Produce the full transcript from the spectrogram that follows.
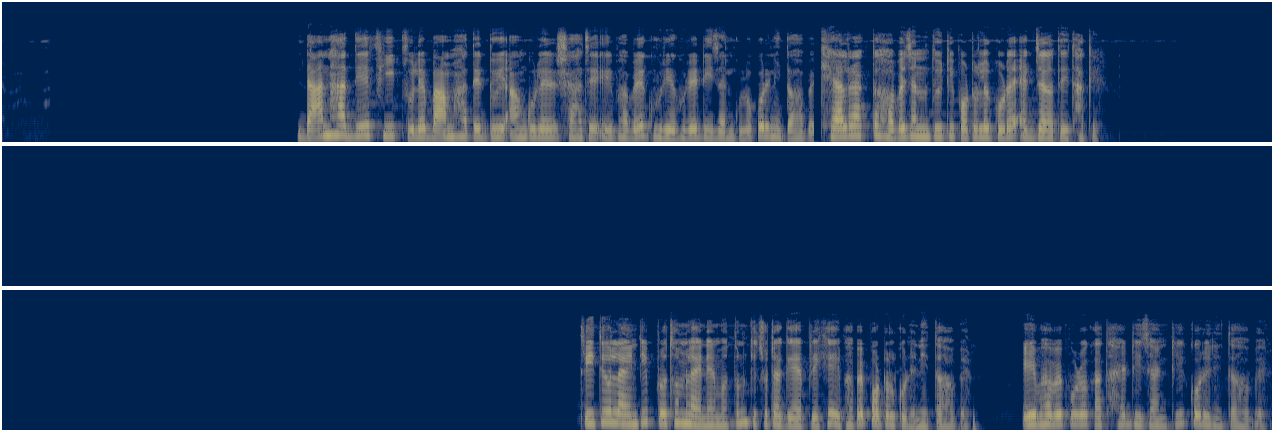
ডান হাত দিয়ে ফিট তুলে বাম হাতের দুই আঙ্গুলের সাহায্যে এইভাবে ঘুরিয়ে ঘুরিয়ে ডিজাইনগুলো করে নিতে হবে। খেয়াল রাখতে হবে যেন দুইটি পটলের গোড়া এক জায়গাতেই থাকে। তৃতীয় লাইনটি প্রথম লাইনের মতন কিছুটা গ্যাপ রেখে এভাবে পটল করে নিতে হবে। এইভাবে পুরো কাঁথায় ডিজাইনটি করে নিতে হবে।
